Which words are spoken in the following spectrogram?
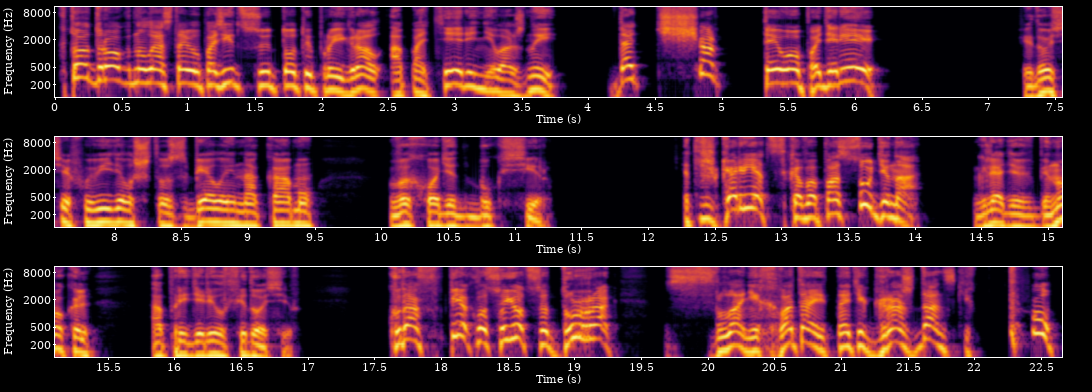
Кто дрогнул и оставил позицию, тот и проиграл, а потери не важны. Да черт ты его подери!» Федосеев увидел, что с белой на каму выходит буксир. «Это ж Горецкого посудина!» Глядя в бинокль, определил Федосеев. «Куда в пекло суется дурак? Зла не хватает на этих гражданских! Тьфу!»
